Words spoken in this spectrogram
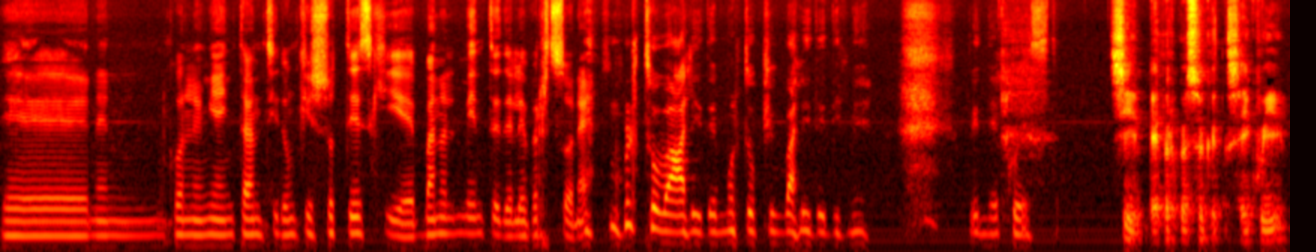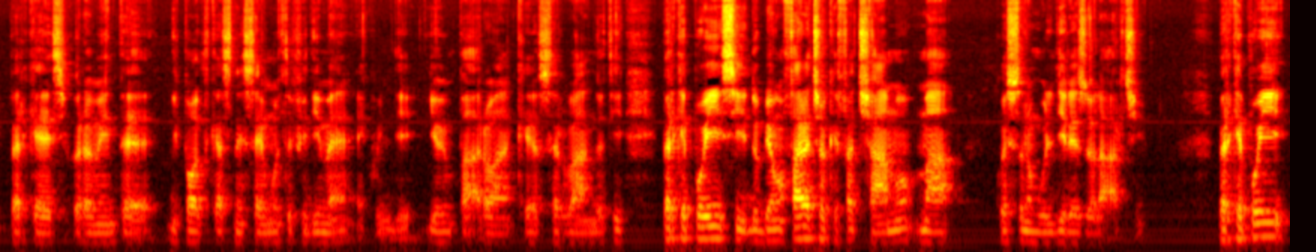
eh, nel, con i miei intenti donchisciotteschi e banalmente delle persone molto valide, molto più valide di me. Quindi è questo. Sì, è per questo che sei qui, perché sicuramente di podcast ne sai molto più di me e quindi io imparo anche osservandoti, perché poi sì, dobbiamo fare ciò che facciamo, ma questo non vuol dire isolarci, perché poi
